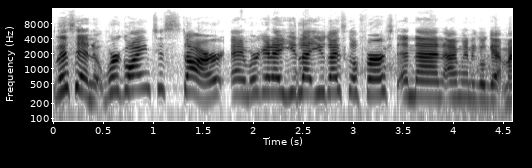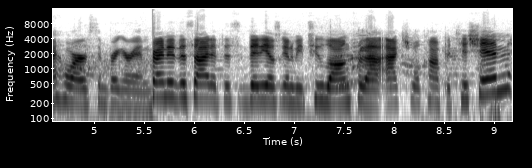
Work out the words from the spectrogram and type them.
listen, we're going to start and we're gonna you let you guys go first and then I'm gonna go get my horse and bring her in. trying to decide if this video is gonna be too long for that actual competition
